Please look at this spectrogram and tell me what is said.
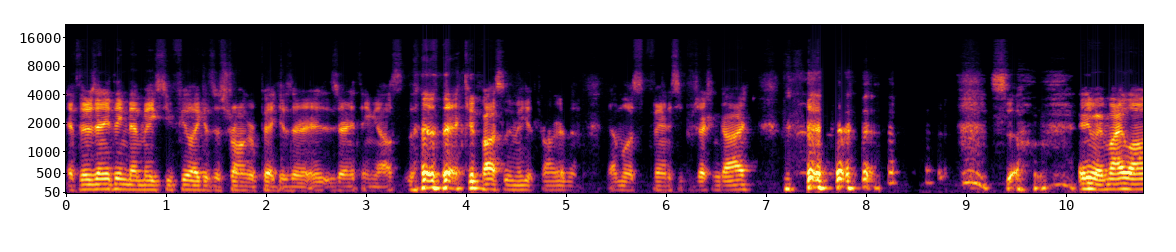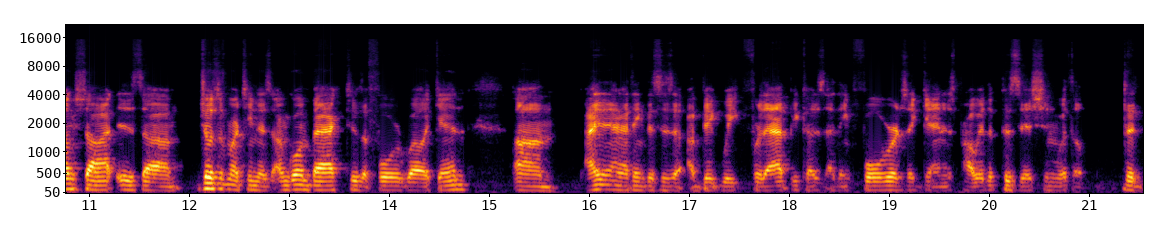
if there's anything that makes you feel like it's a stronger pick, is there is there anything else that could possibly make it stronger than that most fantasy projection guy? so anyway, my long shot is um, Josef Martinez. I'm going back to the forward well again. Um, I, and I think this is a, a, big week for that because I think forwards again is probably the position with a, the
